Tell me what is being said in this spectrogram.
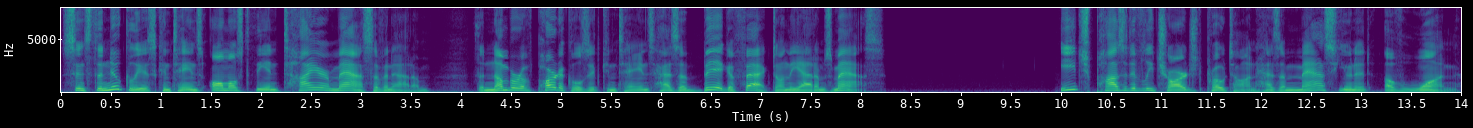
Since the nucleus contains almost the entire mass of an atom, the number of particles it contains has a big effect on the atom's mass. Each positively charged proton has a mass unit of 1,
